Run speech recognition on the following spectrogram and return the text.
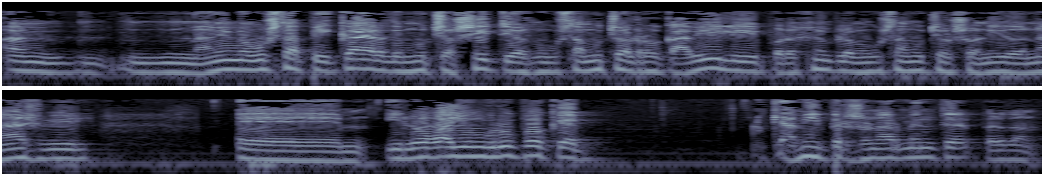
a, mí me gusta picar de muchos sitios, me gusta mucho el rockabilly, por ejemplo, me gusta mucho el sonido Nashville, y luego hay un grupo que, que a mí personalmente, perdón,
